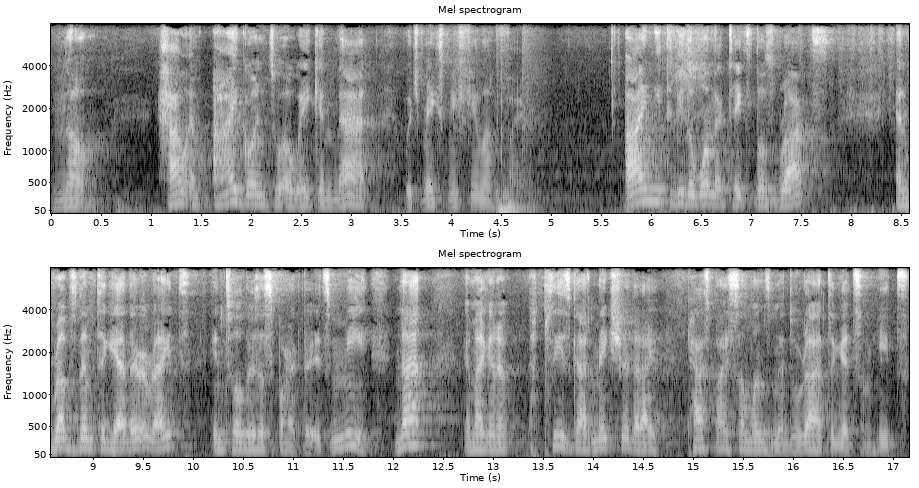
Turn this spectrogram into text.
No. How am I going to awaken that which makes me feel on fire? I need to be the one that takes those rocks and rubs them together, right? Until there's a spark there. It's me. Not, am I going to, please God, make sure that I pass by someone's medura to get some heat,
